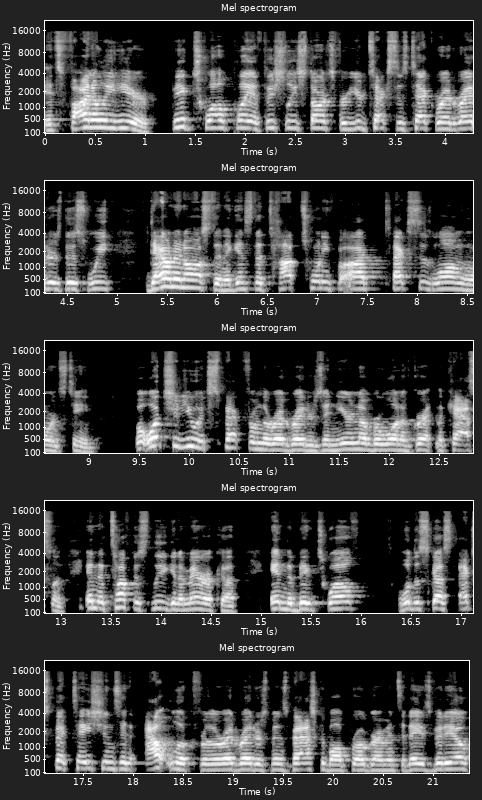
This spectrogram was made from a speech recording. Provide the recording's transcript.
It's finally here. Big 12 play officially starts for your Texas Tech Red Raiders this week down in Austin against the top 25 Texas Longhorns team. But what should you expect from the Red Raiders in year number one of Grant McCasland in the toughest league in America in the Big 12? We'll discuss expectations and outlook for the Red Raiders men's basketball program in today's video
